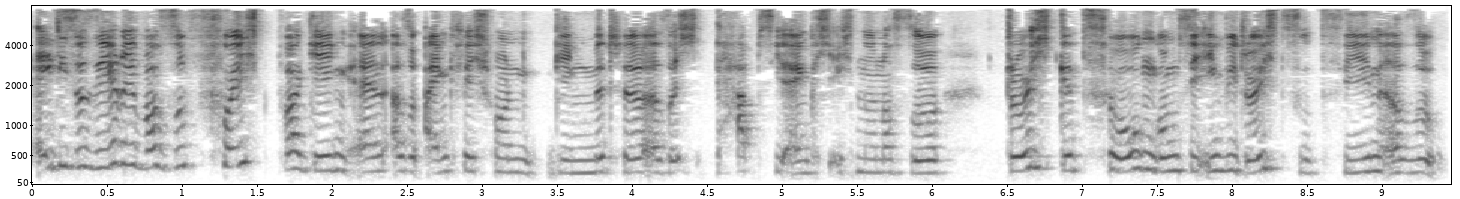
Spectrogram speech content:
Ey, diese Serie war so furchtbar gegen Ende, also eigentlich schon gegen Mitte. Also ich habe sie eigentlich echt nur noch so durchgezogen, um sie irgendwie durchzuziehen. Also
